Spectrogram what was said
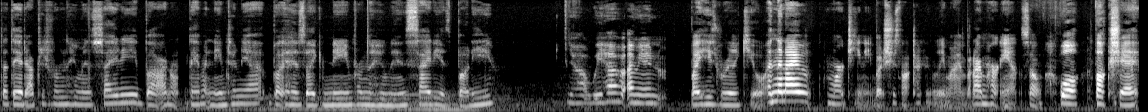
that they adopted from the Humane Society. But I don't. They haven't named him yet. But his like name from the Humane Society is Buddy. Yeah, we have. I mean, but he's really cute. And then I have Martini, but she's not technically mine, but I'm her aunt, so well, fuck shit.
